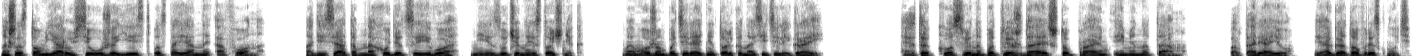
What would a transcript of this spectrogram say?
На шестом ярусе уже есть постоянный афон. На десятом находится его неизученный источник. Мы можем потерять не только носителей Грей. Это косвенно подтверждает, что Прайм именно там. Повторяю, я готов рискнуть.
